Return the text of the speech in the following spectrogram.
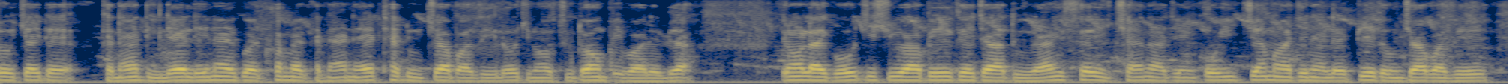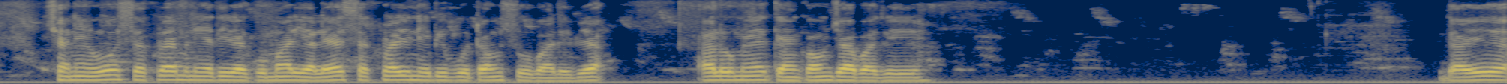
တို့ကြိုက်တဲ့ခဏန်းဒီလဲ၄နိုင်ခွဲထွက်မဲ့ခဏန်းနဲ့ထပ်တူကြပါစေလို့ကျွန်တော်ဆုတောင်းပေးပါတယ်ဗျကျွန်တော် like ကိုကြည့်ရှုအားပေးခဲ့ကြသူတိုင်းစိတ်ချမ်းသာခြင်းကိုကြီးကျမ်းမာခြင်းနဲ့လည်းပြည့်စုံကြပါစေ channel ကို subscribe မနေသေးတဲ့ကိုမတွေကလည်း subscribe နေပြီးဖို့တောင်းဆိုပါတယ်ဗျအားလုံးပဲကံကောင်းကြပါစေဒါရဲ့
